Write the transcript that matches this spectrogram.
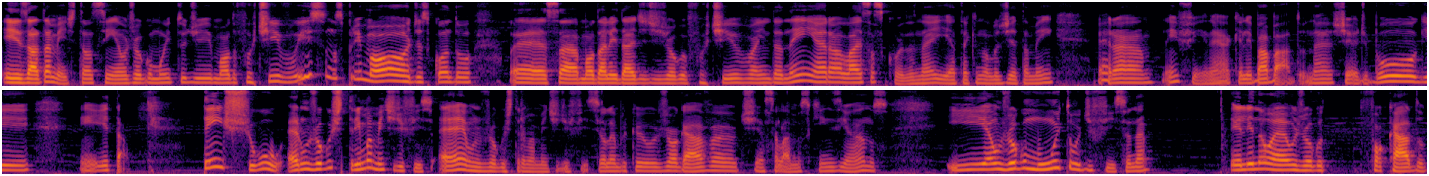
Exatamente. Então, assim, é um jogo muito de modo furtivo. Isso nos primórdios, quando é, essa modalidade de jogo furtivo ainda nem era lá essas coisas, né? E a tecnologia também era, enfim, né? Aquele babado, né? Cheio de bug e, e tal. Tenchu era um jogo extremamente difícil. É um jogo extremamente difícil. Eu lembro que eu jogava, eu tinha, sei lá, meus 15 anos. E é um jogo muito difícil, né? Ele não é um jogo focado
